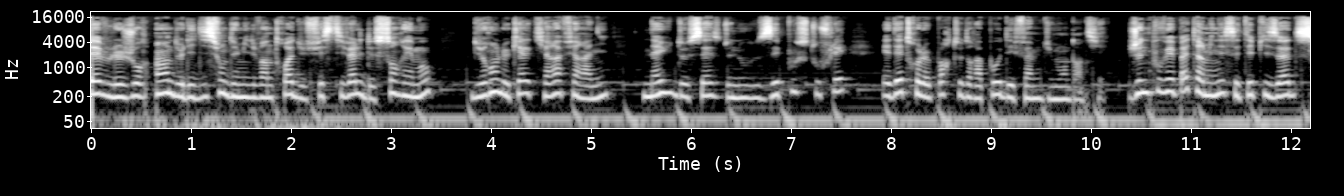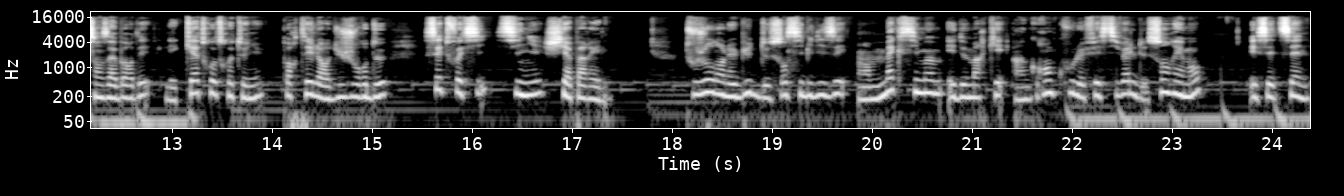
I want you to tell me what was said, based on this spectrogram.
Lève le jour 1 de l'édition 2023 du festival de San Remo, durant lequel Chiara Ferrani n'a eu de cesse de nous époustoufler et d'être le porte-drapeau des femmes du monde entier. Je ne pouvais pas terminer cet épisode sans aborder les quatre autres tenues portées lors du jour 2, cette fois-ci signées Schiaparelli. Toujours dans le but de sensibiliser un maximum et de marquer un grand coup le festival de San Remo, et cette scène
